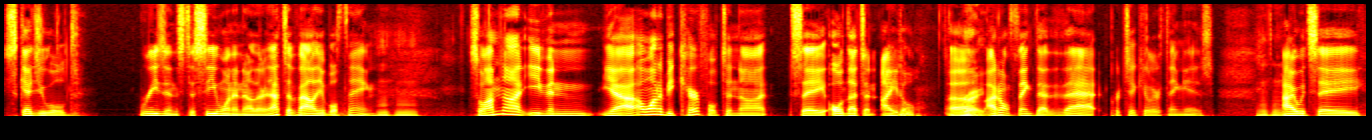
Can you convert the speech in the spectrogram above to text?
scheduled reasons to see one another. And that's a valuable thing. Mm-hmm. So I'm not even, yeah, I want to be careful to not say, oh, that's an idol. Um, Right. I don't think that that particular thing is. Mm-hmm. I would say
